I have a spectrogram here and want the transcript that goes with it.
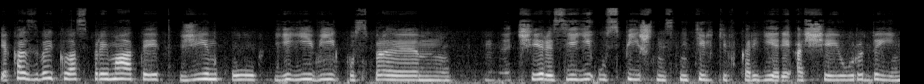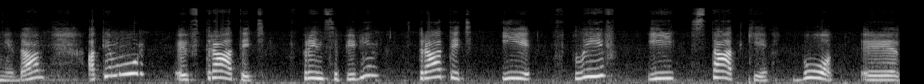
яка звикла сприймати жінку її віку через її успішність не тільки в кар'єрі, а ще й у родині. Да? А Тимур е, втратить, в принципі, він втратить і вплив, і статки. Бо е,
